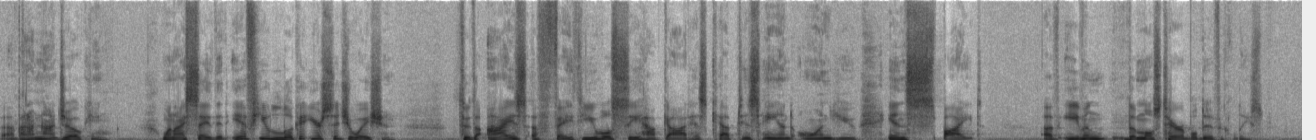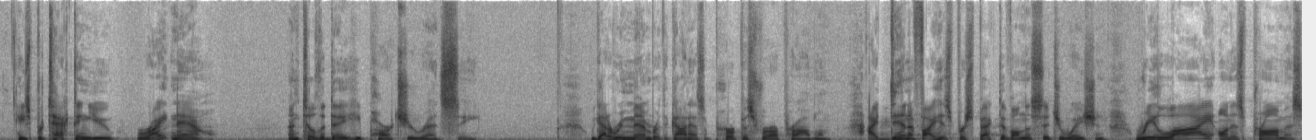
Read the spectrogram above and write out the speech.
uh, but I'm not joking when I say that if you look at your situation through the eyes of faith, you will see how God has kept his hand on you in spite of even the most terrible difficulties. He's protecting you right now until the day he parts your Red Sea. We got to remember that God has a purpose for our problem. Identify his perspective on the situation. Rely on his promise.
